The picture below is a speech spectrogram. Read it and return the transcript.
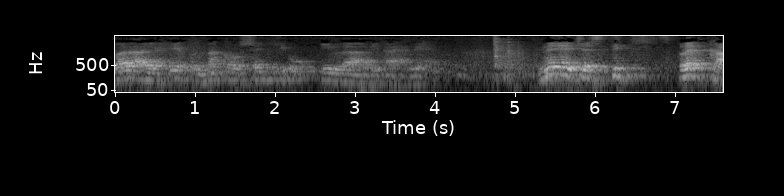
ولا يحيط المكر السيء إلا بأهله neće stići spletka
